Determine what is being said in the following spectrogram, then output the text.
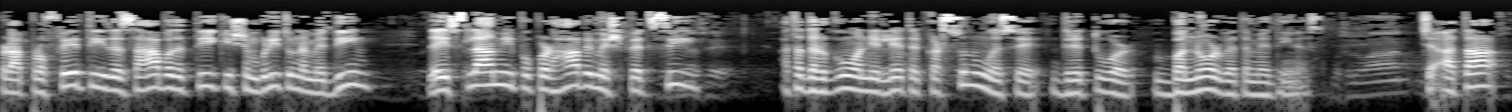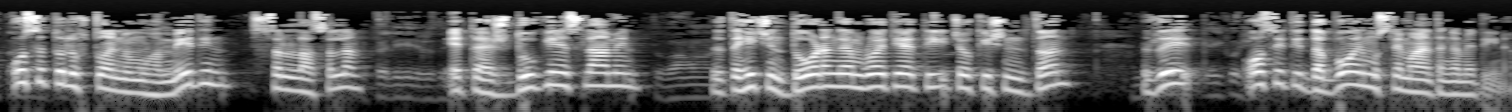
pra profeti dhe sahabët e tij kishin mbërritur në Medinë, dhe islami po përhapej me shpejtësi, ata dërguan një letër kërcënuese drejtuar banorëve të Medinës, që ata ose të luftojnë me Muhammedin sallallahu alaihi wasallam e të zhdukin islamin dhe të heqin dorën nga mbrojtja e tij që u kishin dhënë dhe ose t'i dëbojnë muslimanët nga Medina.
